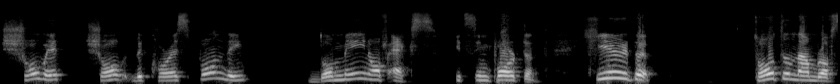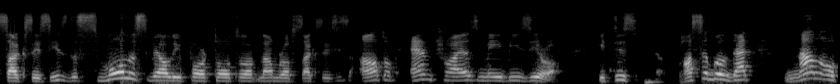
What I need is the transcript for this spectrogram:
show it, show the corresponding domain of X. It's important. Here, the total number of successes, the smallest value for total number of successes out of n trials may be zero. It is possible that none of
